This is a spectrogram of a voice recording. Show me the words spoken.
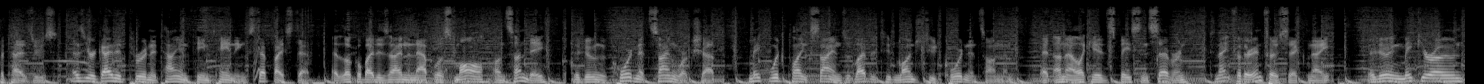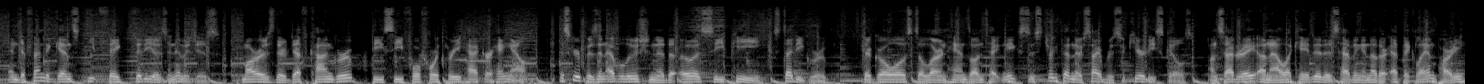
appetizers as you're guided through an Italian-themed painting step by step. At Local by Design Annapolis Mall on Sunday, they're doing a coordinate sign workshop. Make wood plank signs with latitude and longitude coordinates on them. At Unallocated Space in Severn, tonight for their InfoSec night, they're doing Make Your Own and Defend Against Deepfake Videos and Images. Tomorrow is their DEF CON group, DC443 Hacker Hangout. This group is an evolution of the OSCP study group. Their goal is to learn hands on techniques to strengthen their cybersecurity skills. On Saturday, Unallocated is having another epic LAN party.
